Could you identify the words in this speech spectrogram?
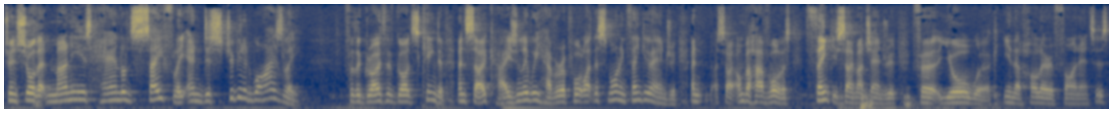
to ensure that money is handled safely and distributed wisely for the growth of God's kingdom. And so occasionally we have a report like this morning. Thank you, Andrew. And uh, sorry, on behalf of all of us, thank you so much, Andrew, for your work in that whole area of finances.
